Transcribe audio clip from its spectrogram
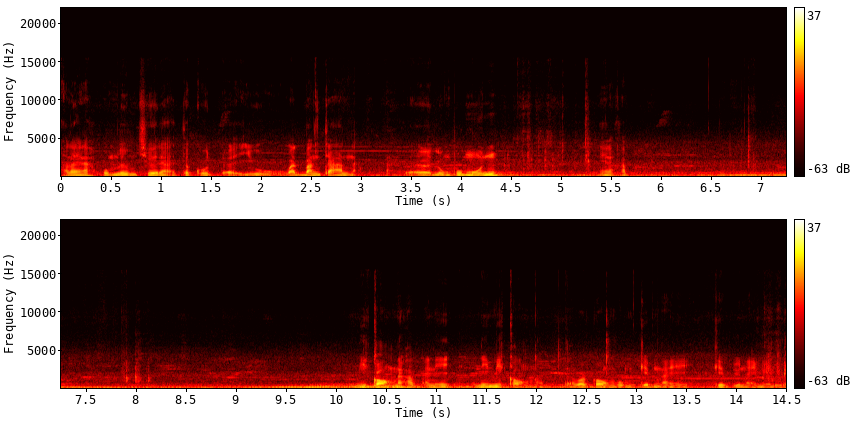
อะไรนะ ผมลืมชื่อแล้วตะกุดอยู่วัดบ้านจานอะหลวงปู่หมุน นี่นะครับ มีกล่องนะครับ อันนี้อันนี้มีกล่องครับ แต่ว่ากล่องผมเก็บไหน เก็บอยู่ไหนไม่รู้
